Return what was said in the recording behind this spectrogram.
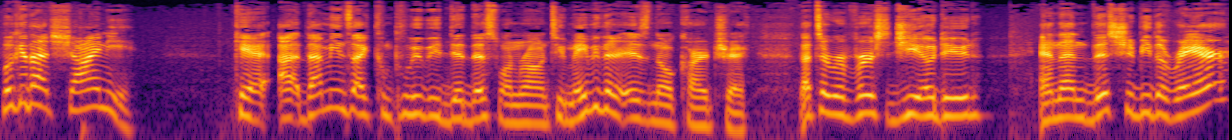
Look at that shiny. Okay, uh, that means I completely did this one wrong too. Maybe there is no card trick. That's a reverse Geodude. And then this should be the rare.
